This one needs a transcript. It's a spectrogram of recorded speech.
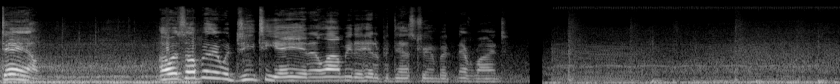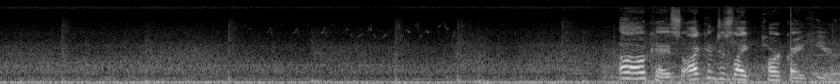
Damn! I was hoping it would GTA and allow me to hit a pedestrian, but never mind. Oh, okay, so I can just, like, park right here.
